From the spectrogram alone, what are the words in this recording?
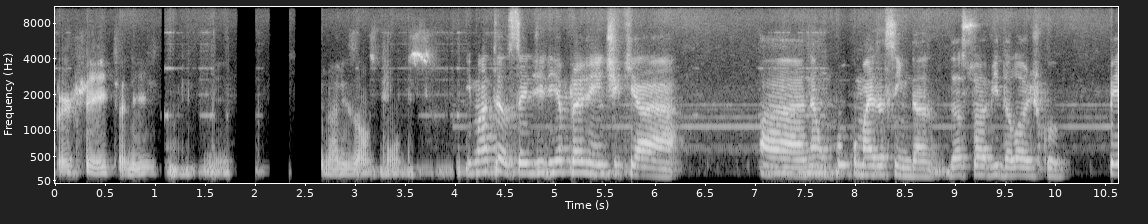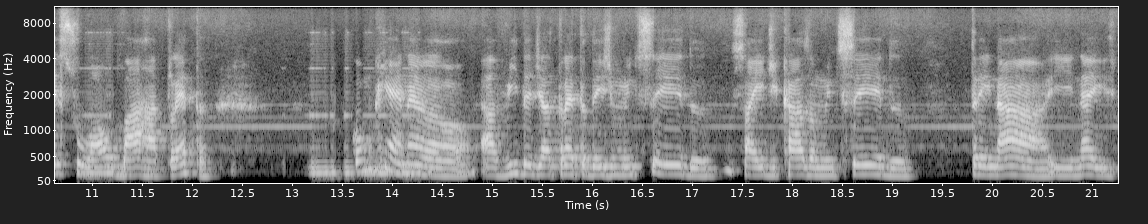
perfeito ali e finalizar os pontos. E Matheus, você diria pra gente que a, a né, um pouco mais assim da, da sua vida, lógico, pessoal barra atleta, como que é, né, a vida de atleta desde muito cedo, sair de casa muito cedo, treinar e, né, e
